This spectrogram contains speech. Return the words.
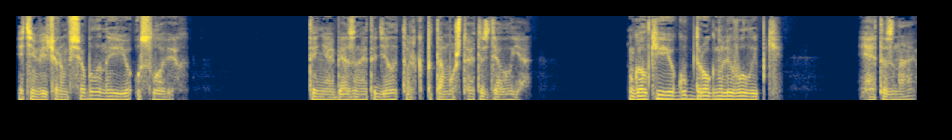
Этим вечером все было на ее условиях. «Ты не обязана это делать только потому, что это сделал я». Уголки ее губ дрогнули в улыбке. «Я это знаю.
